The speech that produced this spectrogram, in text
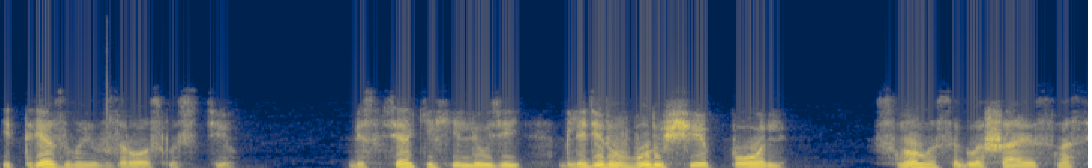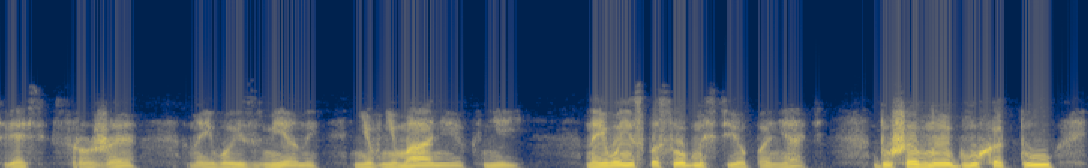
и трезвой взрослостью. Без всяких иллюзий глядит в будущее Поль, снова соглашаясь на связь с Роже, на его измены, невнимание к ней, на его неспособность ее понять, душевную глухоту и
